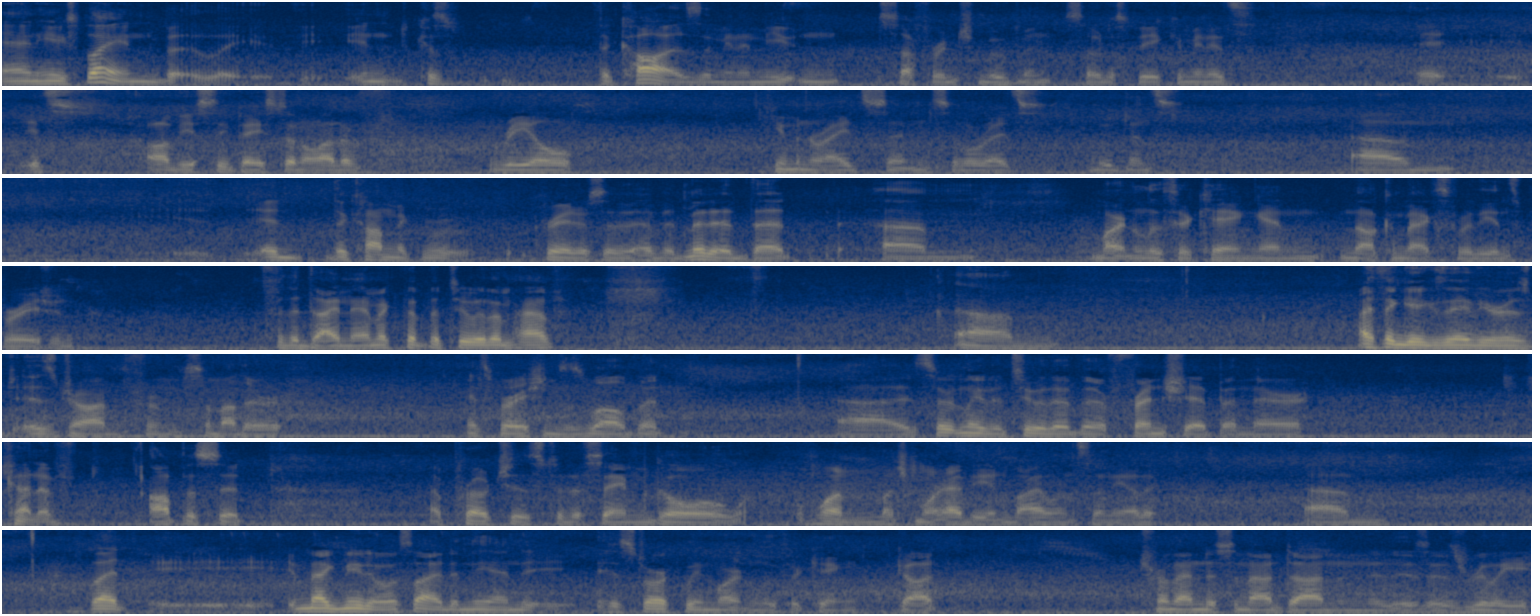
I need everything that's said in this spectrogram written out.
And he explained, but in because the cause, I mean, the mutant suffrage movement, so to speak. I mean, it's it, it's obviously based on a lot of real human rights and civil rights movements. Um, it, the comic creators have, have admitted that um, Martin Luther King and Malcolm X were the inspiration for the dynamic that the two of them have. Um, I think Xavier is, is drawn from some other inspirations as well, but uh, certainly the two, their, their friendship and their kind of opposite approaches to the same goal, one much more heavy in violence than the other. Um, but Magneto aside, in the end, historically, Martin Luther King got tremendous amount done and is, is really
